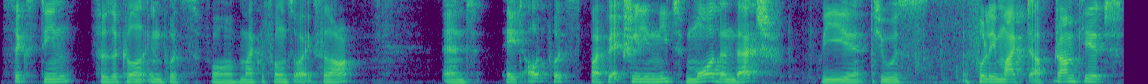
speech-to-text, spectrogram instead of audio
16 physical inputs for microphones or XLR and 8 outputs, but we actually need more than that. We use a fully mic'd up drum kit,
